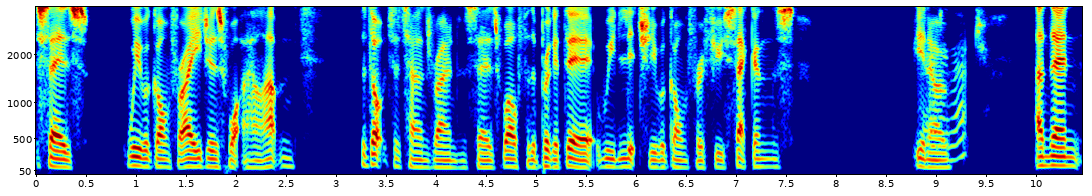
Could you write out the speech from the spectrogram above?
says, We were gone for ages. What hell happened? The Doctor turns around and says, Well, for the Brigadier, we literally were gone for a few seconds. You know, and then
